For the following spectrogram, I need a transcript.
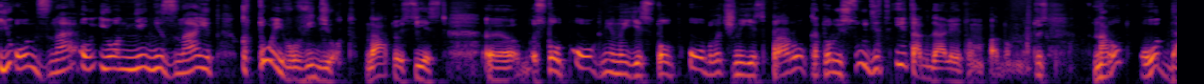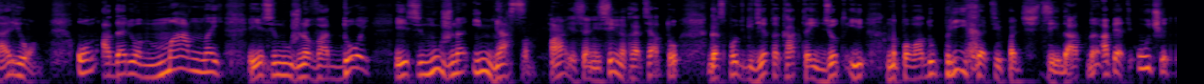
И он, зна... и он не, не знает, кто его ведет. Да? То есть есть э, столб огненный, есть столб облачный, есть пророк, который судит и так далее и тому подобное. То есть Народ одарен. Он одарен манной, если нужно водой, если нужно и мясом. А если они сильно хотят, то Господь где-то как-то идет и на поводу прихоти почти. Да? Опять учит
